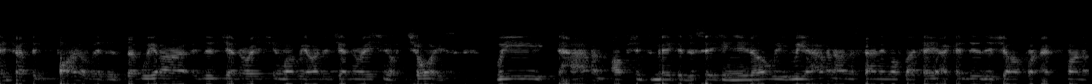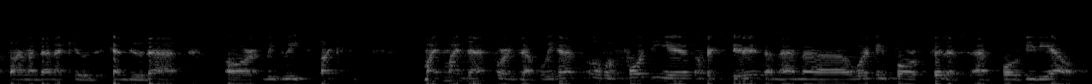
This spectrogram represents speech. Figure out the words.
interesting part of it is that we are in this generation where we are the generation of choice. We have an option to make a decision. You know, we, we have an understanding of like, hey, I can do this job for X amount of time, and then I can can do that. Or we, we like my my dad, for example, he has over 40 years of experience and and uh, working for Philips and for VDL.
